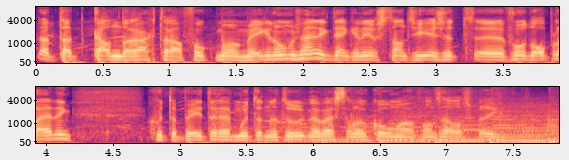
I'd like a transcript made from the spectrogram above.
Dat, dat kan er achteraf ook meegenomen zijn. Ik denk in eerste instantie is het voor de opleiding. Goed, de betere moet er natuurlijk naar Westerlo komen vanzelfsprekend.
